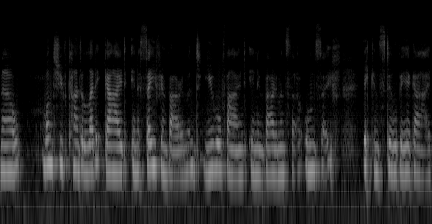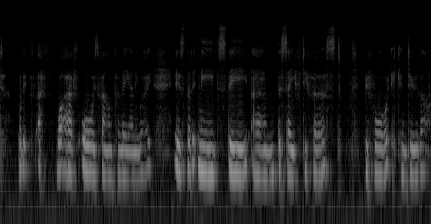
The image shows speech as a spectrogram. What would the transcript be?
Now, once you've kind of let it guide in a safe environment, you will find in environments that are unsafe, it can still be a guide. But it, what I've always found for me anyway, is that it needs the um, the safety first before it can do that.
